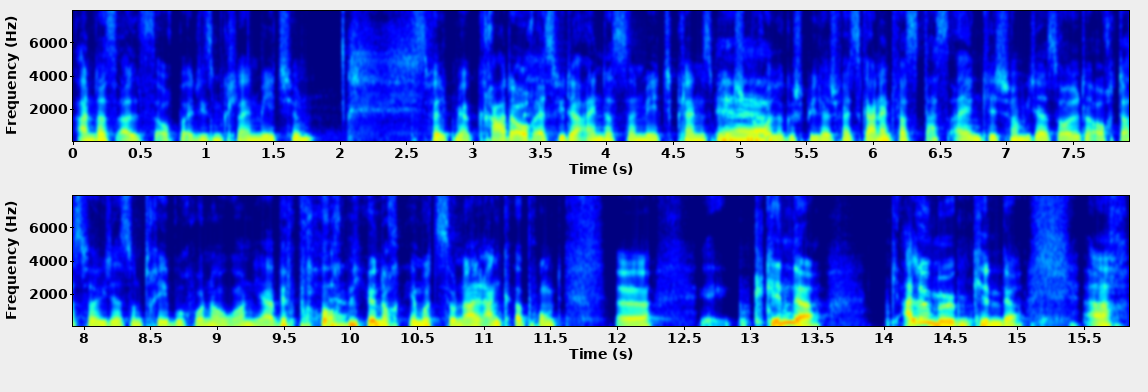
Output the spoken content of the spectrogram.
Anders als auch bei diesem kleinen Mädchen. Das fällt mir gerade auch erst wieder ein, dass sein Mädchen, kleines Mädchen ja, eine Rolle gespielt hat. Ich weiß gar nicht, was das eigentlich schon wieder sollte. Auch das war wieder so ein Drehbuch 101. Ja, wir brauchen ja. hier noch emotionalen Ankerpunkt. Äh, Kinder. Alle mögen Kinder. Ach,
